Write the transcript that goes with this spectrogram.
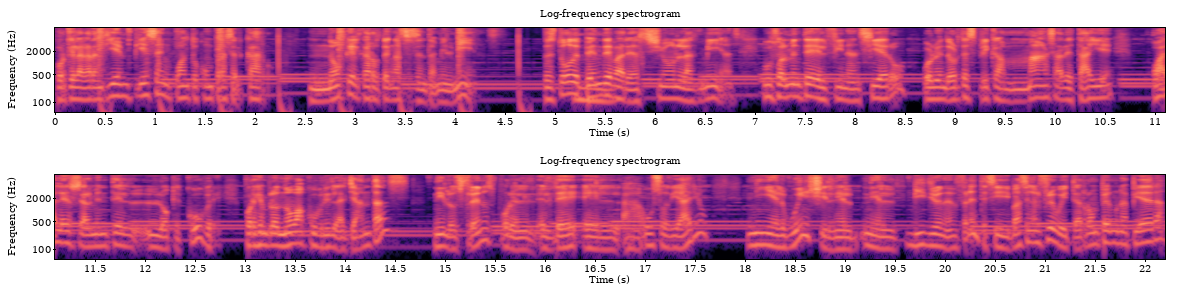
Porque la garantía empieza en cuanto compras el carro, no que el carro tenga 60 mil millas. Entonces todo depende de Mm. variación las mías. Usualmente el financiero o el vendedor te explica más a detalle cuál es realmente lo que cubre. Por ejemplo, no va a cubrir las llantas ni los frenos por el, el de el ah, uso diario, ni el windshield, ni el, ni el vidrio de enfrente. Si vas en el freeway y te rompen una piedra,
